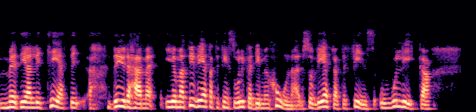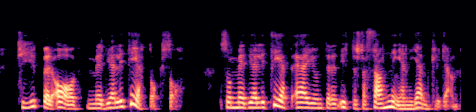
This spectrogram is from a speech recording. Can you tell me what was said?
medialitet, det, det, är ju det här med, i och med att vi vet att det finns olika dimensioner så vet vi att det finns olika typer av medialitet också. Så medialitet är ju inte den yttersta sanningen egentligen.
